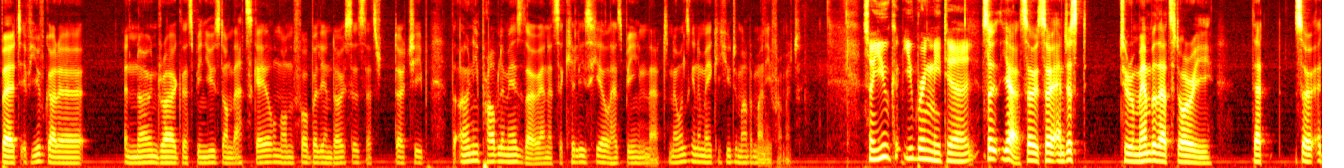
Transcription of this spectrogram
But if you've got a a known drug that's been used on that scale, more than four billion doses, that's dirt cheap. The only problem is though, and its Achilles heel has been that no one's going to make a huge amount of money from it. so you c- you bring me to So yeah, so so and just to remember that story, that so a,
